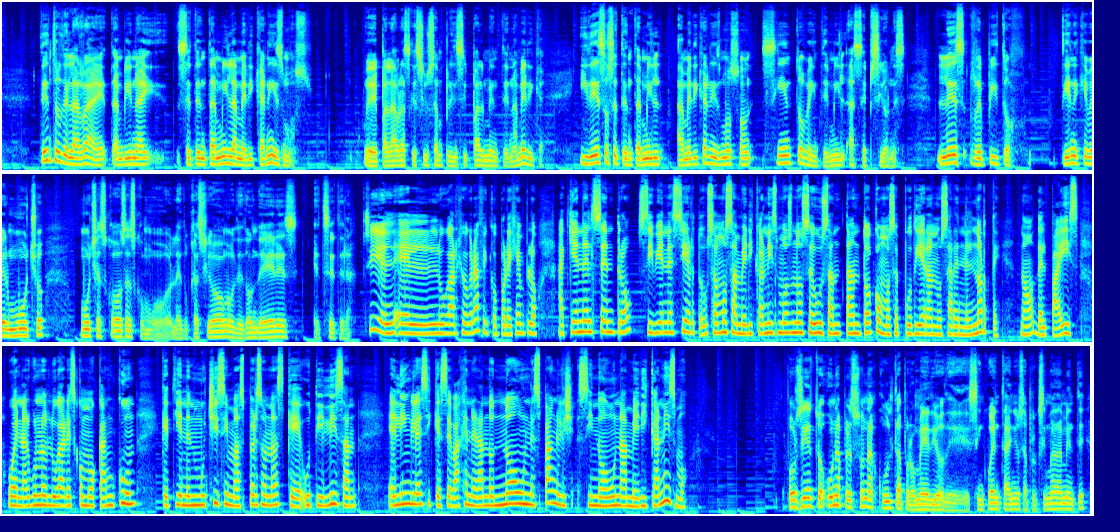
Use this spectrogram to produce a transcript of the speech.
dentro de la RAE también hay 70.000 americanismos, eh, palabras que se usan principalmente en América y de esos 70 mil americanismos son 120 mil acepciones. Les repito, tiene que ver mucho, muchas cosas como la educación o de dónde eres, etcétera. Sí, el, el, lugar geográfico. Por ejemplo, aquí en el centro, si bien es cierto, usamos americanismos, no se usan tanto como se pudieran usar en el norte, ¿no? Del país. O en algunos lugares como Cancún, que tienen muchísimas personas que utilizan el inglés y que se va generando no un spanglish, sino un americanismo. Por cierto, una persona culta promedio de 50 años aproximadamente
